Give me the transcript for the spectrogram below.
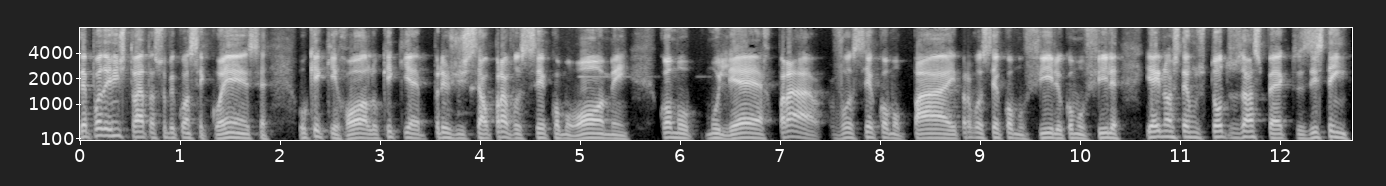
Depois a gente trata sobre consequência, o que que rola, o que que é prejudicial para você como homem, como mulher, para você como pai, para você como filho, como filha. E aí nós temos todos os aspectos. Existem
